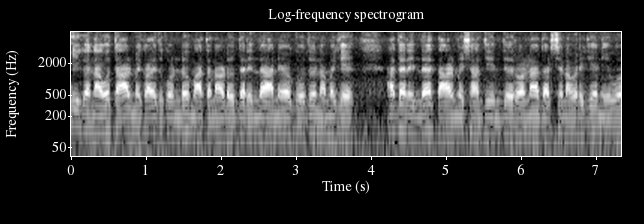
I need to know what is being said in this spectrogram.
ಈಗ ನಾವು ತಾಳ್ಮೆ ಕಳೆದುಕೊಂಡು ಮಾತನಾಡುವುದರಿಂದ ಹಾನಿಯಾಗುವುದು ನಮಗೆ. ಅದರಿಂದ ತಾಳ್ಮೆ ಶಾಂತಿಯಿಂದಿರೋಣ ದರ್ಶನ್ ಅವರಿಗೆ ನೀವು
